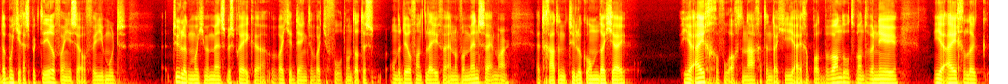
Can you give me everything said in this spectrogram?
dat moet je respecteren van jezelf. En je moet, tuurlijk moet je met mensen bespreken wat je denkt en wat je voelt. Want dat is onderdeel van het leven en van mens zijn. Maar het gaat er natuurlijk om dat jij je eigen gevoel achterna gaat en dat je je eigen pad bewandelt. Want wanneer je eigenlijk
